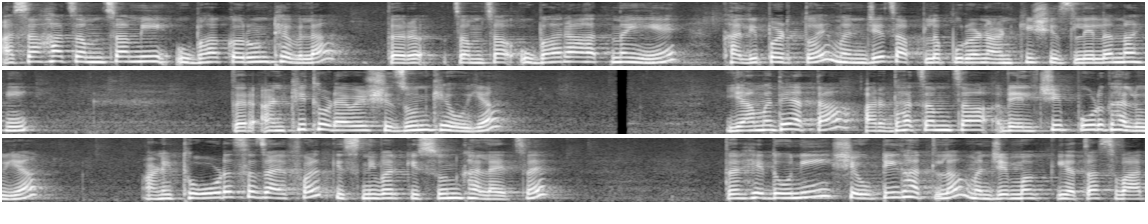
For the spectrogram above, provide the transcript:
असा हा चमचा मी उभा करून ठेवला. तर चमचा उभा राहत नाही आहे खाली पडतो आहे म्हणजेच आपलं पुरण आणखी शिजलेलं नाही. तर आणखी थोड्या वेळ शिजवून घेऊया. यामध्ये आता अर्धा चमचा वेलची पूड घालूया आणि थोडंसं जायफळ किसणीवर किसून घालायचं आहे तर हे दोन्ही शेवटी घातलं म्हणजे मग याचा स्वाद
